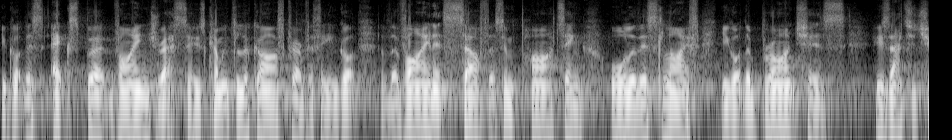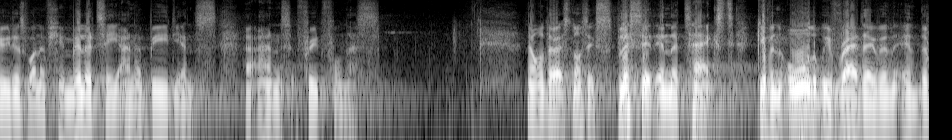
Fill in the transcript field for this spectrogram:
You've got this expert vine dresser who's coming to look after everything. You've got the vine itself that's imparting all of this life. You've got the branches whose attitude is one of humility and obedience uh, and fruitfulness. Now, although it's not explicit in the text, given all that we've read over the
